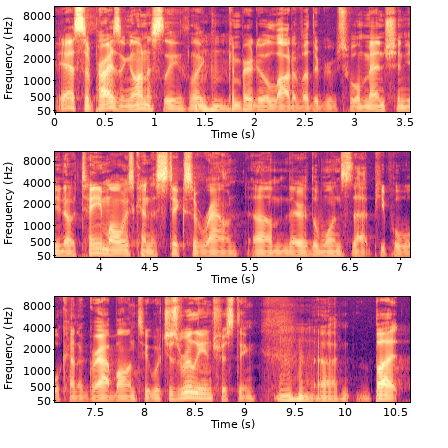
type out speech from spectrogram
Yeah, surprising, honestly. Like Mm-hmm. compared to a lot of other groups we'll mention, you know, Tame always kind of sticks around. Um, they're the ones that people will kind of grab onto, which is really interesting. Mm-hmm. Uh, but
